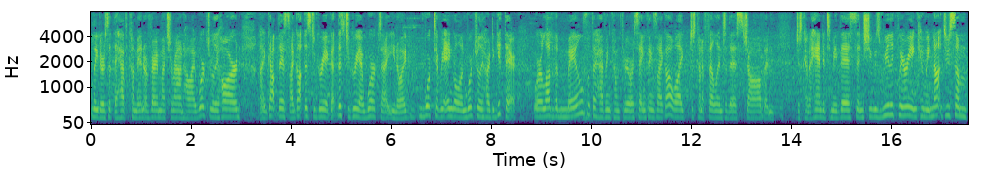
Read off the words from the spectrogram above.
leaders that they have come in are very much around how I worked really hard. I got this, I got this degree, I got this degree, I worked, I, you know, I worked every angle and worked really hard to get there. Where a lot of the males that they're having come through are saying things like, oh, well, I just kind of fell into this job and just kind of handed to me this. And she was really querying, can we not do some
